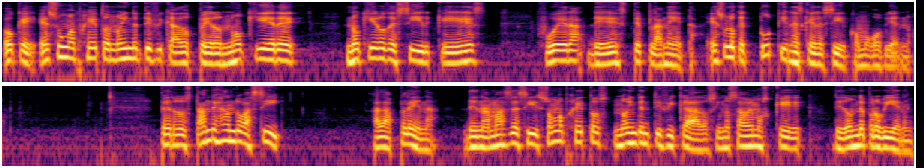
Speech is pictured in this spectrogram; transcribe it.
ok, es un objeto no identificado, pero no quiere no quiero decir que es fuera de este planeta. Eso es lo que tú tienes que decir como gobierno. Pero lo están dejando así, a la plena, de nada más decir son objetos no identificados y no sabemos qué, de dónde provienen.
